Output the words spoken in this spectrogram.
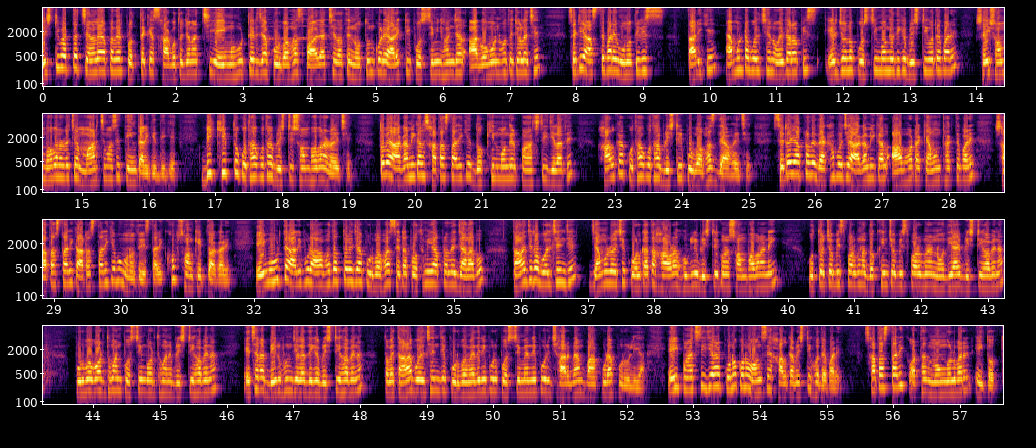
বৃষ্টিবার্তার চ্যানেলে আপনাদের প্রত্যেকে স্বাগত জানাচ্ছি। এই মুহূর্তের যা পূর্বাভাস পাওয়া যাচ্ছে, তাতে নতুন করে আরেকটি পশ্চিমী ঝঞ্ঝার আগমন হতে চলেছে। সেটি আসতে পারে উনতিরিশ তারিখে, এমনটা বলছেন ওয়েদার অফিস এর জন্য পশ্চিমবঙ্গের দিকে বৃষ্টি হতে পারে, সেই সম্ভাবনা রয়েছে মার্চ মাসের তিন তারিখের দিকে। বিক্ষিপ্ত কোথাও কোথাও বৃষ্টির সম্ভাবনা রয়েছে। তবে আগামীকাল সাতাশ তারিখে দক্ষিণবঙ্গের পাঁচটি জেলাতে হালকা কোথাও কোথাও বৃষ্টির পূর্বাভাস দেওয়া হয়েছে। সেটাই আপনাদের দেখাবো যে আগামীকাল আবহাওয়াটা কেমন থাকতে পারে, সাতাশ তারিখ, আঠাশ তারিখ এবং উনত্রিশ তারিখ খুব সংক্ষিপ্ত আকারে। এই মুহূর্তে আলিপুর আবহাওয়া দপ্তরে যা পূর্বাভাস সেটা প্রথমেই আপনাদের জানাব। তারা যেটা বলছেন যে, যেমন রয়েছে কলকাতা, হাওড়া, হুগলি, বৃষ্টির কোনো সম্ভাবনা নেই। উত্তর চব্বিশ পরগনা, দক্ষিণ চব্বিশ পরগনা, নদিয়ায় বৃষ্টি হবে না। পূর্ব বর্ধমান, পশ্চিম বর্ধমানে বৃষ্টি হবে না। এছাড়া বীরভূম জেলার দিকে বৃষ্টি হবে না, তবে তারা বলছেন যে পূর্ব মেদিনীপুর, পশ্চিম মেদিনীপুর, ঝাড়গ্রাম, বাঁকুড়া, পুরুলিয়া এই পাঁচটি জেলার কোনো কোনো অংশে হালকা বৃষ্টি হতে পারে। সাতাশ তারিখ অর্থাৎ মঙ্গলবারের এই তথ্য।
